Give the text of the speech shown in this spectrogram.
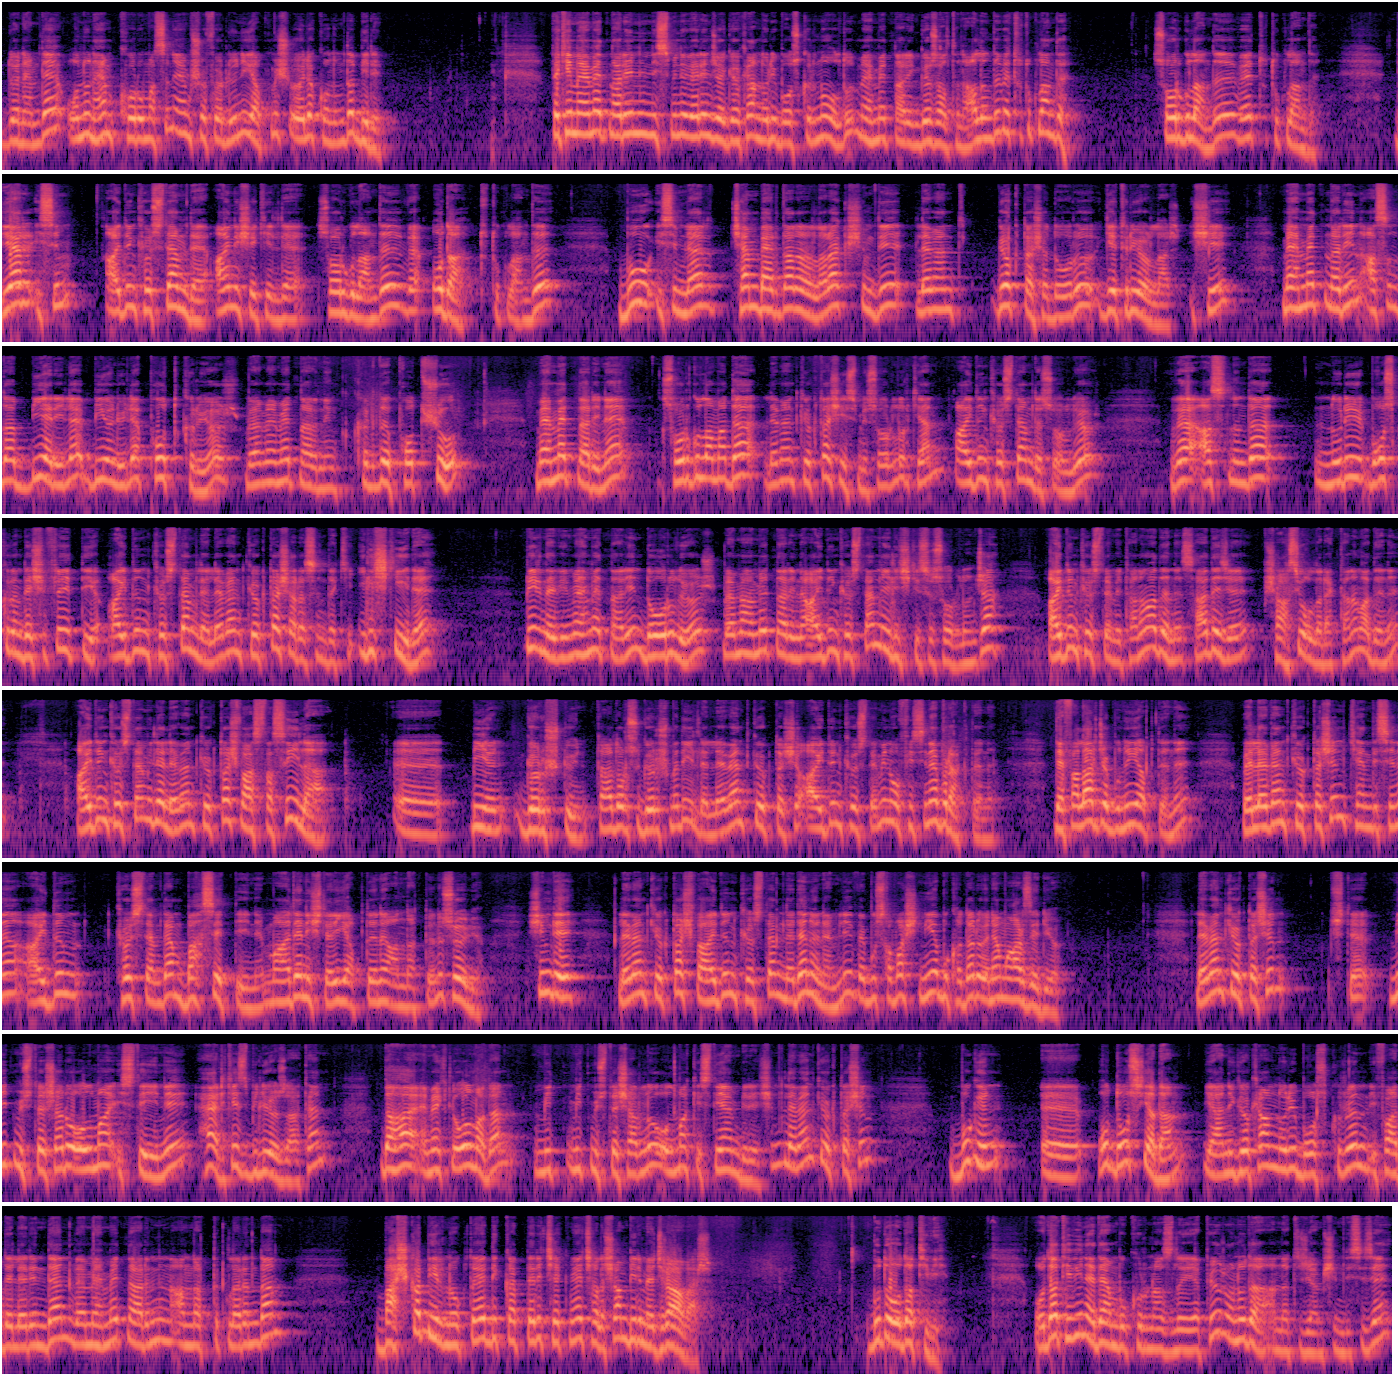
dönemde onun hem korumasını hem şoförlüğünü yapmış öyle konumda biri. Peki Mehmet Narin'in ismini verince Gökhan Nuri Bozkır ne oldu? Mehmet Narin gözaltına alındı ve tutuklandı. Sorgulandı ve tutuklandı. Diğer isim Aydın Köstem de aynı şekilde sorgulandı ve o da tutuklandı. Bu isimler çemberdar alarak şimdi Levent Göktaş'a doğru getiriyorlar işi Mehmet Narin aslında bir yeriyle bir yönüyle pot kırıyor ve Mehmet Narin'in kırdığı pot şu. Mehmet Narin'e sorgulamada Levent Göktaş ismi sorulurken Aydın Köstem de soruluyor. Ve aslında Nuri Bozkır'ın deşifre ettiği Aydın Köstem ile Levent Göktaş arasındaki ilişkiyi de bir nevi Mehmet Narin doğruluyor ve Mehmet Narin'e Aydın Köstem'le ilişkisi sorulunca Aydın Köstem'i tanımadığını, sadece şahsi olarak tanımadığını, Aydın Köstem ile Levent Göktaş vasıtasıyla e, bir görüştüğün, daha doğrusu görüşme değil de Levent Göktaş'ı Aydın Köstem'in ofisine bıraktığını, defalarca bunu yaptığını ve Levent Göktaş'ın kendisine Aydın Köstem'den bahsettiğini, maden işleri yaptığını anlattığını söylüyor. Şimdi Levent Göktaş ve Aydın Köstem neden önemli ve bu savaş niye bu kadar önem arz ediyor? Levent Göktaş'ın işte MİT müsteşarı olma isteğini herkes biliyor zaten. Daha emekli olmadan MİT, MİT müsteşarlığı olmak isteyen biri. Şimdi Levent Göktaş'ın bugün e, o dosyadan yani Gökhan Nuri Bozkır'ın ifadelerinden ve Mehmet Nari'nin anlattıklarından başka bir noktaya dikkatleri çekmeye çalışan bir mecra var. Bu da Oda TV. Oda TV neden bu kurnazlığı yapıyor onu da anlatacağım şimdi size.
